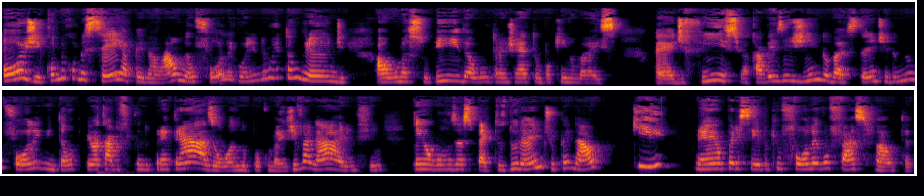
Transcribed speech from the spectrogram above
Hoje, como eu comecei a pedalar, o meu fôlego ele não é tão grande alguma subida, algum trajeto um pouquinho mais é, difícil, acaba exigindo bastante do meu fôlego, então eu acabo ficando para trás ou ando um pouco mais devagar, enfim, tem alguns aspectos durante o pedal que né, eu percebo que o fôlego faz falta.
